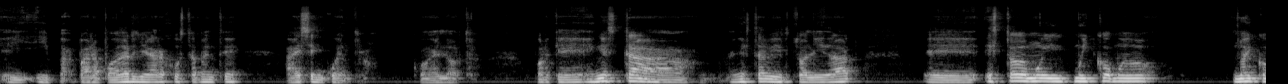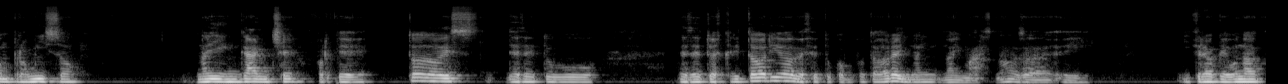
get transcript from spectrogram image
Y, para poder llegar justamente a ese encuentro con el otro. Porque en esta, en esta virtualidad eh, es todo muy, muy cómodo, no hay compromiso, no hay enganche, porque todo es desde tu, desde tu escritorio, desde tu computadora y no hay, no hay más, ¿no? O sea, y, creo que uno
